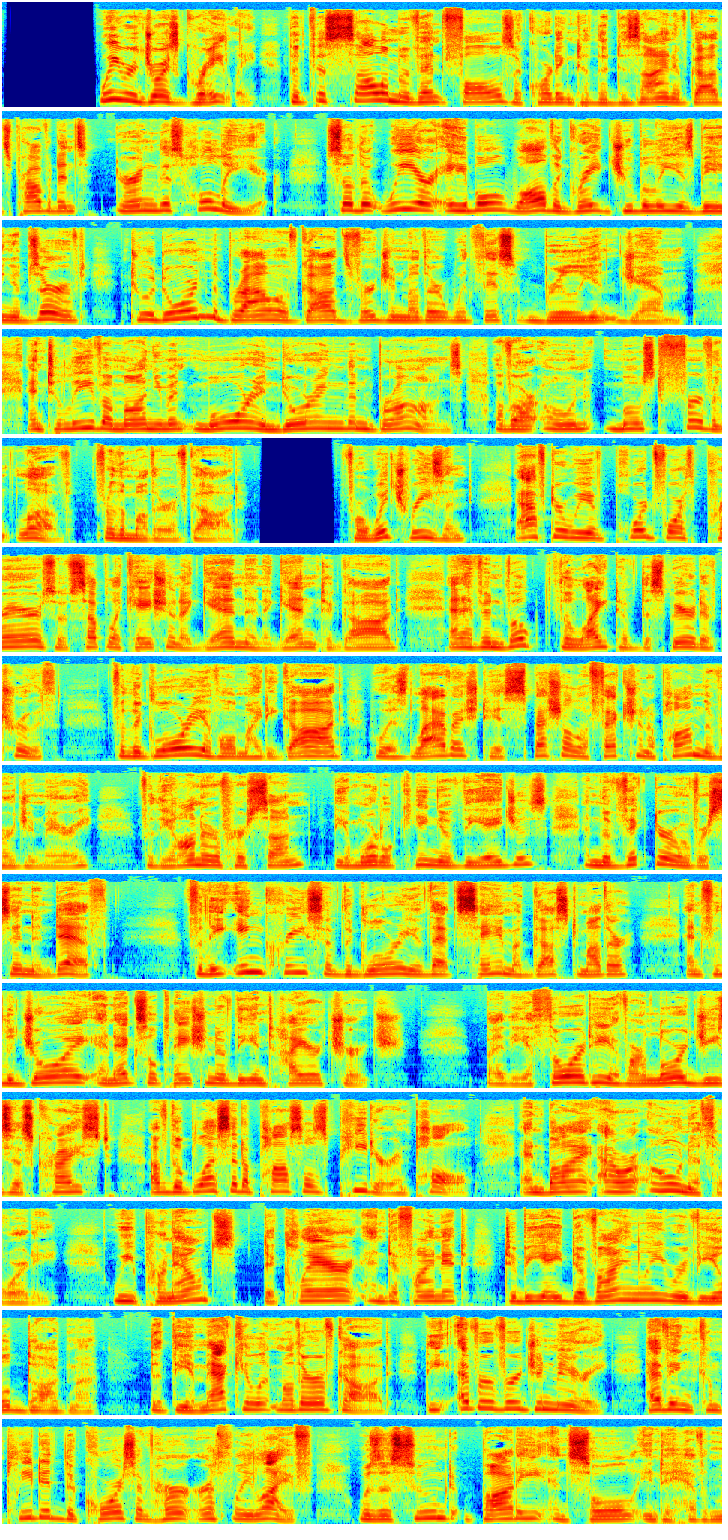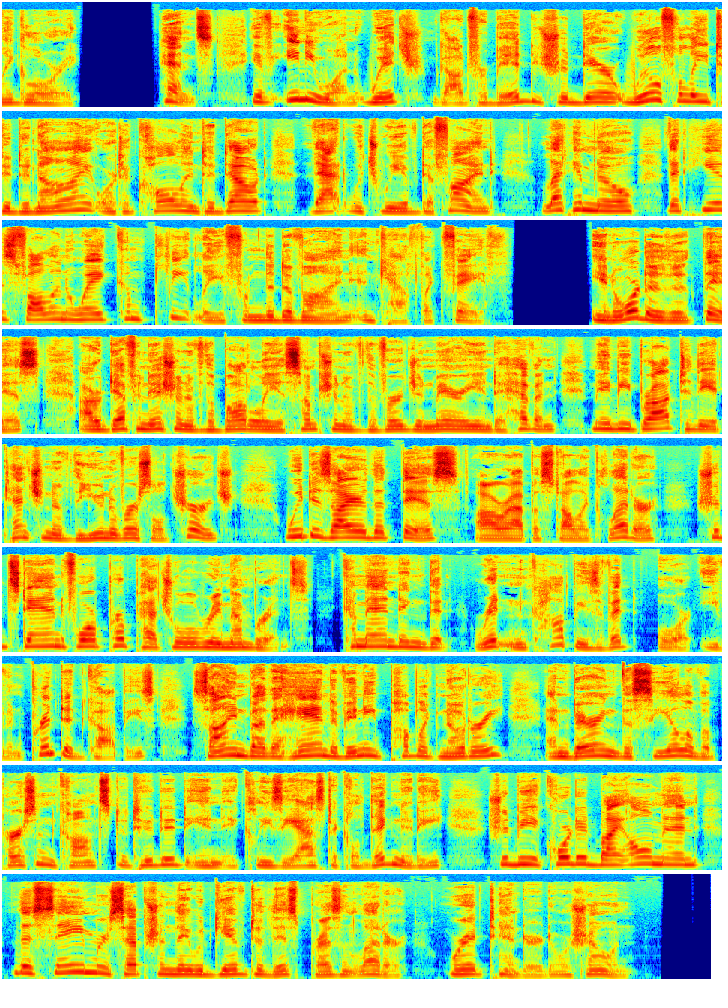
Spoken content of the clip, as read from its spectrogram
We rejoice greatly that this solemn event falls according to the design of God's providence during this holy year, so that we are able, while the great Jubilee is being observed, to adorn the brow of God's Virgin Mother with this brilliant gem, and to leave a monument more enduring than bronze of our own most fervent love for the Mother of God. For which reason, after we have poured forth prayers of supplication again and again to God, and have invoked the light of the Spirit of truth, for the glory of Almighty God, who has lavished his special affection upon the Virgin Mary, for the honor of her Son, the immortal King of the ages, and the victor over sin and death, for the increase of the glory of that same august Mother, and for the joy and exultation of the entire Church. By the authority of our Lord Jesus Christ, of the blessed apostles Peter and Paul, and by our own authority, we pronounce, declare, and define it to be a divinely revealed dogma that the Immaculate Mother of God, the ever Virgin Mary, having completed the course of her earthly life, was assumed body and soul into heavenly glory. Hence, if anyone which, God forbid, should dare wilfully to deny or to call into doubt that which we have defined, let him know that he has fallen away completely from the divine and Catholic faith. In order that this, our definition of the bodily assumption of the Virgin Mary into heaven, may be brought to the attention of the universal Church, we desire that this, our apostolic letter, should stand for perpetual remembrance, commanding that written copies of it, or even printed copies, signed by the hand of any public notary and bearing the seal of a person constituted in ecclesiastical dignity, should be accorded by all men the same reception they would give to this present letter, were it tendered or shown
